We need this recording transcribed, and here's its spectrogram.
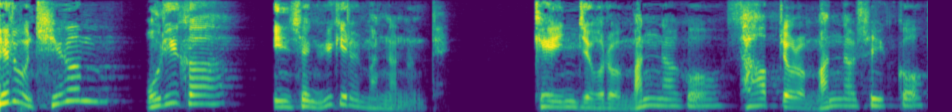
여러분, 지금 우리가 인생 위기를 만났는데, 개인적으로 만나고, 사업적으로 만날 수 있고,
